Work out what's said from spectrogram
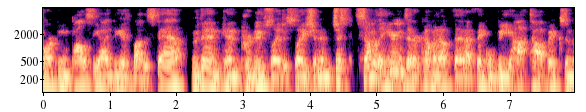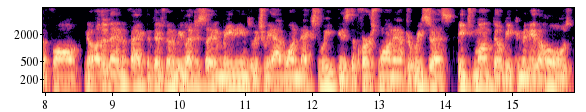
benchmarking policy ideas by the staff who then can produce legislation. And just some of the hearings that are coming up that I think will be hot topics in the fall, you know, other than the fact that there's going to be legislative meetings which we have one next week, is the first one after recess. Each month there'll be committee of the holes.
